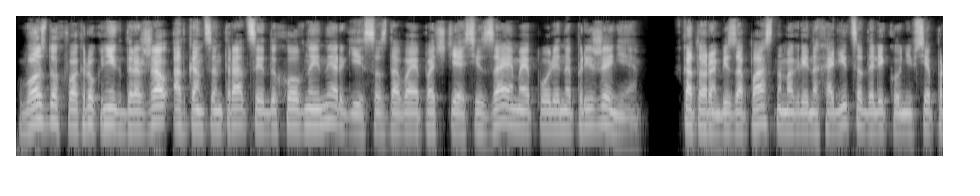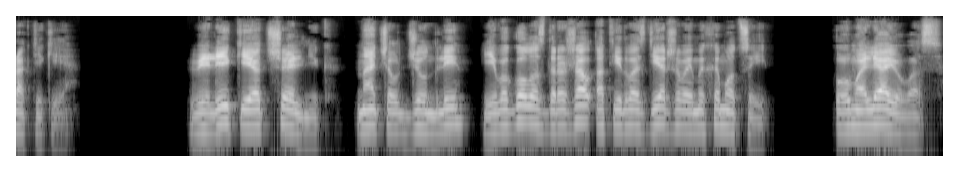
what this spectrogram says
Воздух вокруг них дрожал от концентрации духовной энергии, создавая почти осязаемое поле напряжения, в котором безопасно могли находиться далеко не все практики. «Великий отшельник!» – начал Джун Ли, его голос дрожал от едва сдерживаемых эмоций. «Умоляю вас,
